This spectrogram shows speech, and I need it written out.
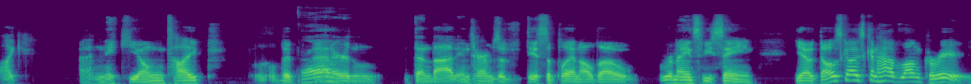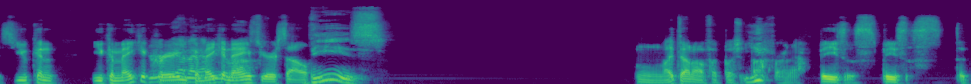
Like a Nick Young type, a little bit Oh. better than than that in terms of discipline, although remains to be seen. You know, those guys can have long careers. You can you can make a You're gonna career, you can an make a name roster. for yourself. Bees. Mm, I don't know if I push it You- that far now. Beezus, Beezus. The-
